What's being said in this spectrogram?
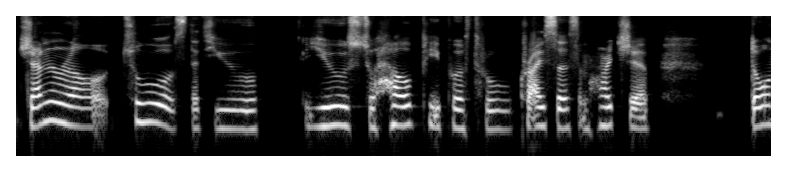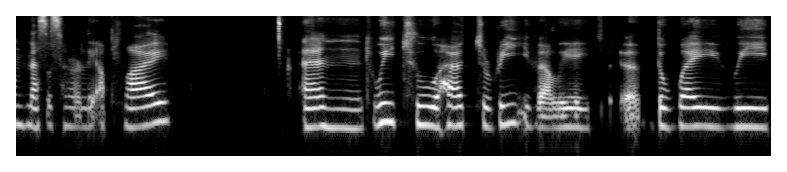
general tools that you use to help people through crisis and hardship don't necessarily apply and we too had to reevaluate uh, the way we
